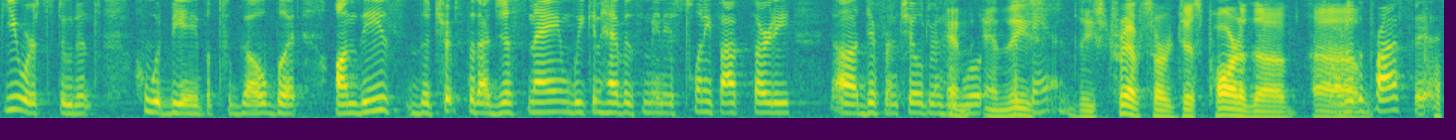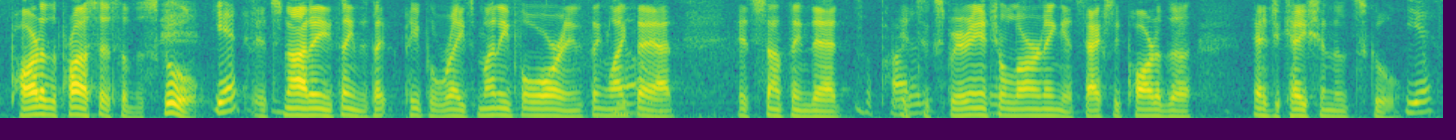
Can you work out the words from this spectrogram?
fewer students who would be able to go. But on these, the trips that I just named, we can have as many as 25, 30 uh, different children who And, will and these, attend. these trips are just part of the. Part of the uh, process. p- Part of the process of the school. Yes. It's not anything that they- people raise money for or anything like No. that. It's something that, part it's experiential learning, it's actually part of the education of the school. Yes.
